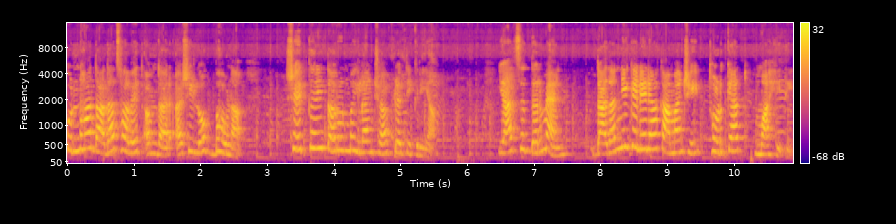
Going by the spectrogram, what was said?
पुन्हा दादाच हवेत आमदार अशी लोकभावना शेतकरी तरुण महिलांच्या प्रतिक्रिया. याच दरम्यान दादांनी केलेल्या कामांची थोडक्यात माहिती.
